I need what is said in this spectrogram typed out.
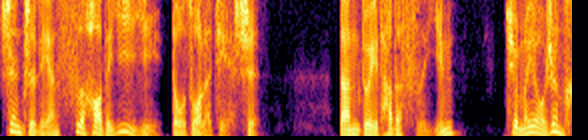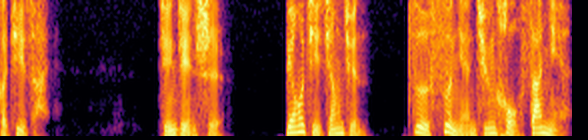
甚至连谥号的意义都做了解释，但对他的死因却没有任何记载，仅仅是标记将军自四年军后三年，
